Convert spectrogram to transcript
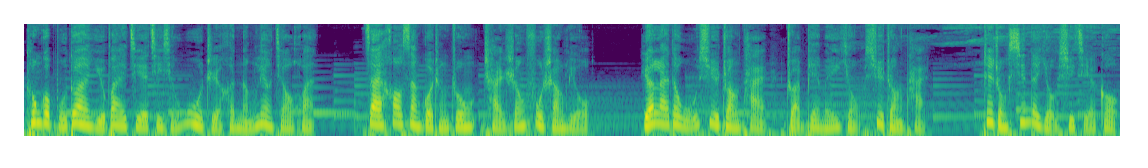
通过不断与外界进行物质和能量交换，在耗散过程中产生负熵流，原来的无序状态转变为有序状态，这种新的有序结构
